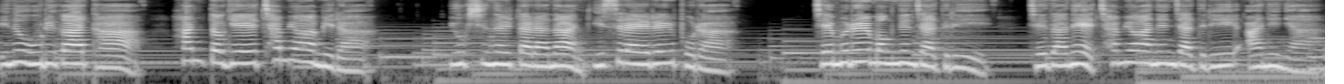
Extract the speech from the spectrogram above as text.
이는 우리가 다 한 떡에 참여함이라. 육신을 따라 난 이스라엘을 보라. 재물을 먹는 자들이 재단에 참여하는 자들이 아니냐.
